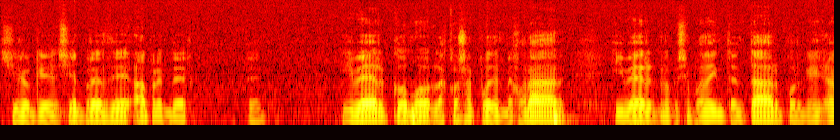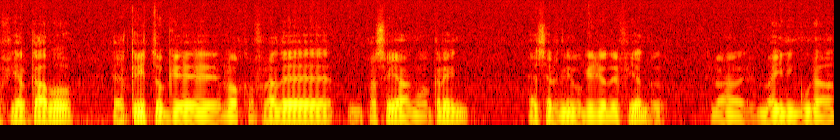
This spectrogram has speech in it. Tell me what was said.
sino que siempre es de aprender ¿eh? y ver cómo las cosas pueden mejorar, y ver lo que se puede intentar, porque al fin y al cabo el Cristo que los cofrades pasean o creen es el mismo que yo defiendo. No, hay ninguna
